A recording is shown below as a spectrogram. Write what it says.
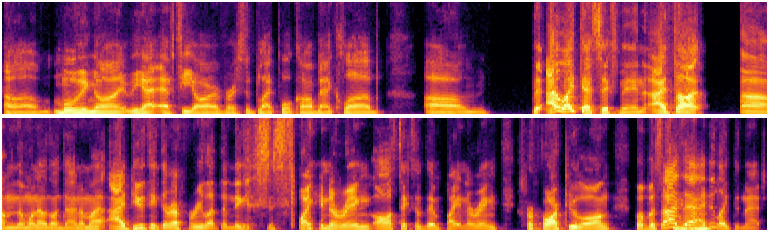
Um, moving on, we got FTR versus Blackpool Combat Club. Um, I like that six man. I thought um the one that was on Dynamite. I do think the referee let them niggas fight in the ring. All six of them fight in the ring for far too long. But besides that, I Mhm. did like the match.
